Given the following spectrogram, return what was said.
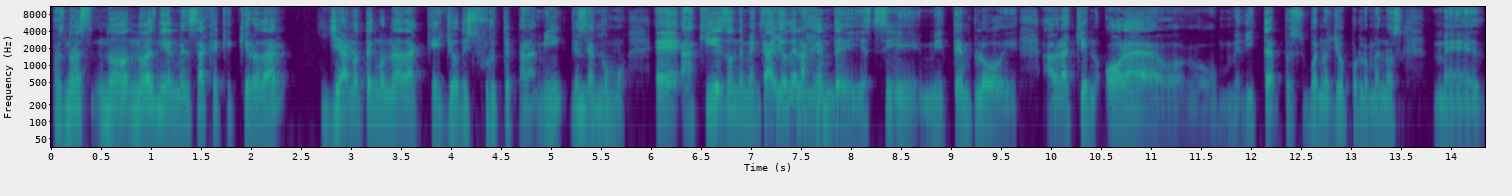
pues no es, no, no es ni el mensaje que quiero dar, ya no tengo nada que yo disfrute para mí, que sea como, eh, aquí es donde me este callo de la gente y este es mi, templo y habrá quien ora o, medita, pues bueno, yo por lo menos me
